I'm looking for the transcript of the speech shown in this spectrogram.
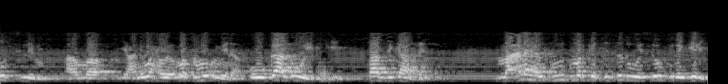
muslim ama yani waxa wey ruux mu'mina uu gaal u weydiiyey saasay ka hadlaysa macnaha guud marka qisadu way soo gudageli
